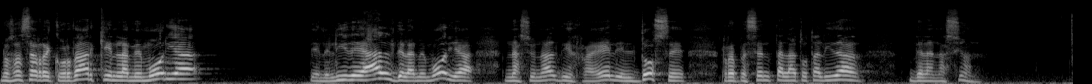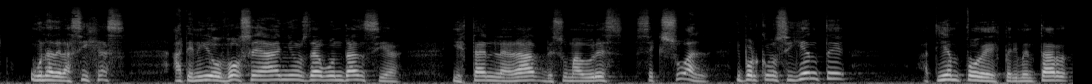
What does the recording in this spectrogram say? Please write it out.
nos hace recordar que en la memoria, en el ideal de la memoria nacional de Israel, el 12 representa la totalidad de la nación. Una de las hijas ha tenido 12 años de abundancia y está en la edad de su madurez sexual y por consiguiente a tiempo de experimentar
